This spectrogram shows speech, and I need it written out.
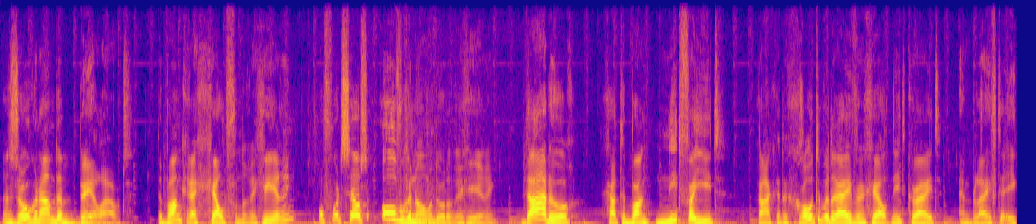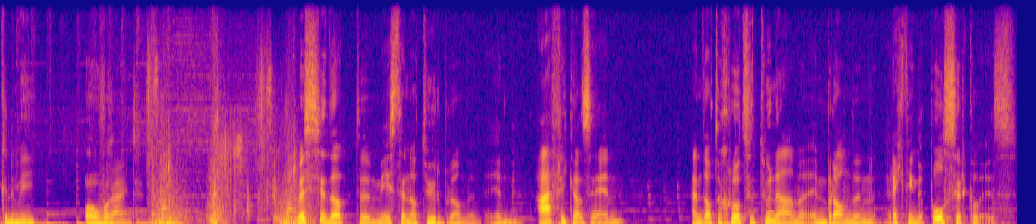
Een zogenaamde bail-out. De bank krijgt geld van de regering of wordt zelfs overgenomen door de regering. Daardoor gaat de bank niet failliet, raken de grote bedrijven hun geld niet kwijt en blijft de economie overeind. Wist je dat de meeste natuurbranden in Afrika zijn en dat de grootste toename in branden richting de Poolcirkel is?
